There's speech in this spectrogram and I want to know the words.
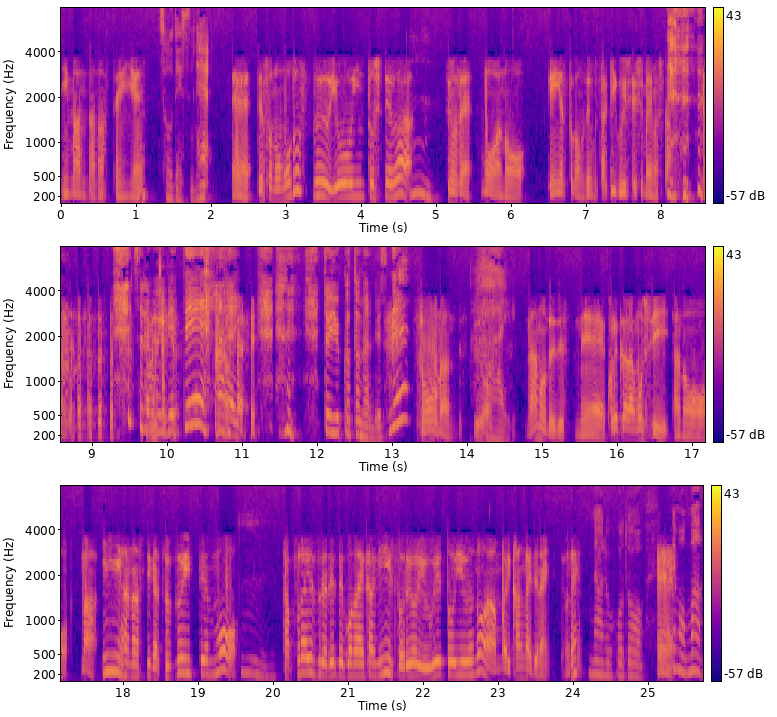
2万7000円？そうですね。えー、で、その戻す要因としては、うん、すみません、もうあの、円安とかも全部先食いしてしまいました。それも入れて、はい。ということなんですね。そうなんですよ。はい。なのでですね、これからもし、あの、まあ、いい話が続いても、うん、サプライズが出てこない限り、それより上というのはあんまり考えてないんですよね。なるほど。えー、でもまあ、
